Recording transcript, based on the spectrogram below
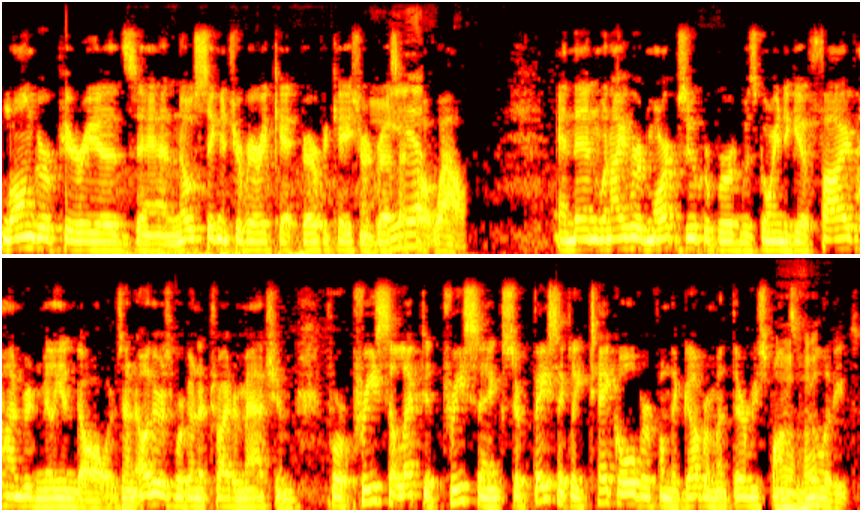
longer periods and no signature verica- verification or address. Yep. I thought, wow. And then when I heard Mark Zuckerberg was going to give $500 million and others were going to try to match him for pre selected precincts to basically take over from the government their responsibilities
